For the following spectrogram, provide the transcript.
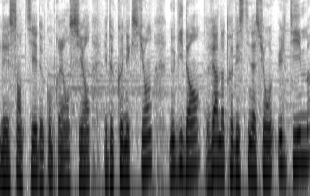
les sentiers de compréhension et de connexion, nous guidant vers notre destination ultime,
